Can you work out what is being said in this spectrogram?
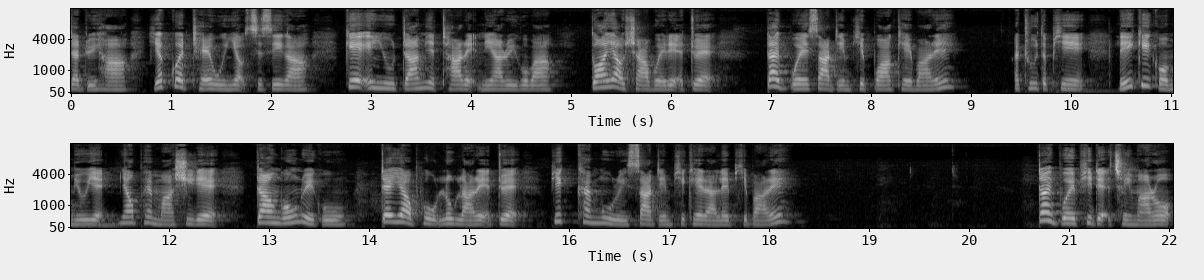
တပ်တွေဟာရက်ွက်ထဲဝင်ရောက်စစ်ဆေးက KNU တားမြစ်ထားတဲ့နေရာတွေကိုပါတွားရောက်ရှာဖွေတဲ့အတွက် တိုက်ပွဲစတင်ဖြစ်ပွားခဲ့ပါတယ်။အထူးသဖြင့်လေးကီကောမျိုးရဲ့မြောက်ဖက်မှာရှိတဲ့တောင်ကုန်းတွေကိုတက်ရောက်ဖို့လှုပ်လာတဲ့အတွက်ပြစ်ခတ်မှုတွေစတင်ဖြစ်ခဲ့တာလည်းဖြစ်ပါတယ်။တိုက်ပွဲဖြစ်တဲ့အချိန်မှာတော့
